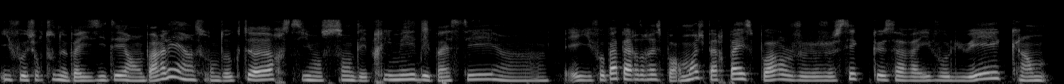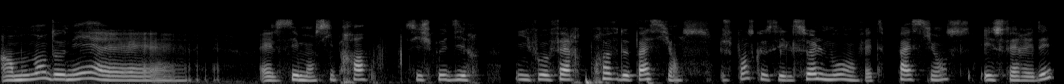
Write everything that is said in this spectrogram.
Il faut surtout ne pas hésiter à en parler à hein, son docteur si on se sent déprimé, dépassé. Euh, et il faut pas perdre espoir. Moi, je perds pas espoir. Je, sais que ça va évoluer, qu'à un, moment donné, elle, elle s'émancipera, si je peux dire. Il faut faire preuve de patience. Je pense que c'est le seul mot en fait, patience et se faire aider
